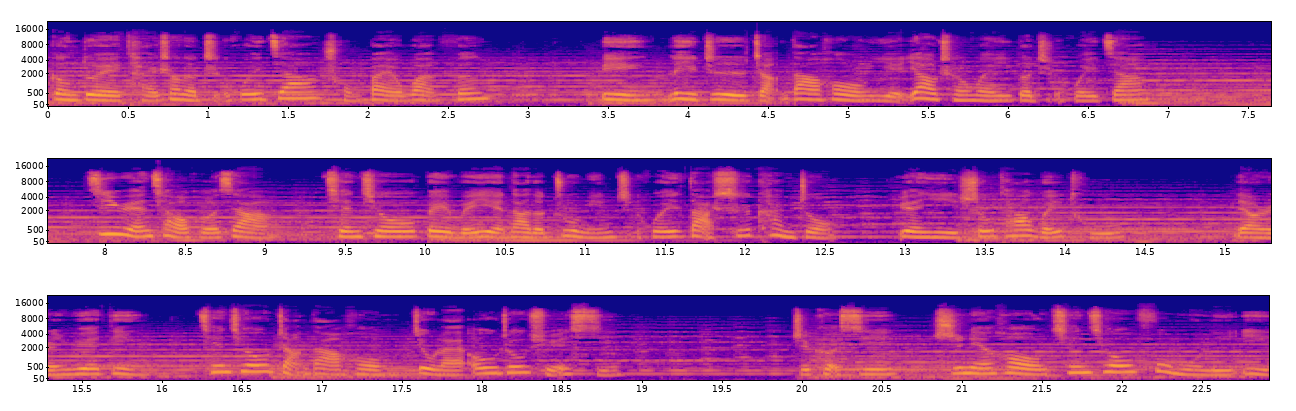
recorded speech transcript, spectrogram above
更对台上的指挥家崇拜万分，并立志长大后也要成为一个指挥家。机缘巧合下。千秋被维也纳的著名指挥大师看中，愿意收他为徒。两人约定，千秋长大后就来欧洲学习。只可惜，十年后千秋父母离异，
